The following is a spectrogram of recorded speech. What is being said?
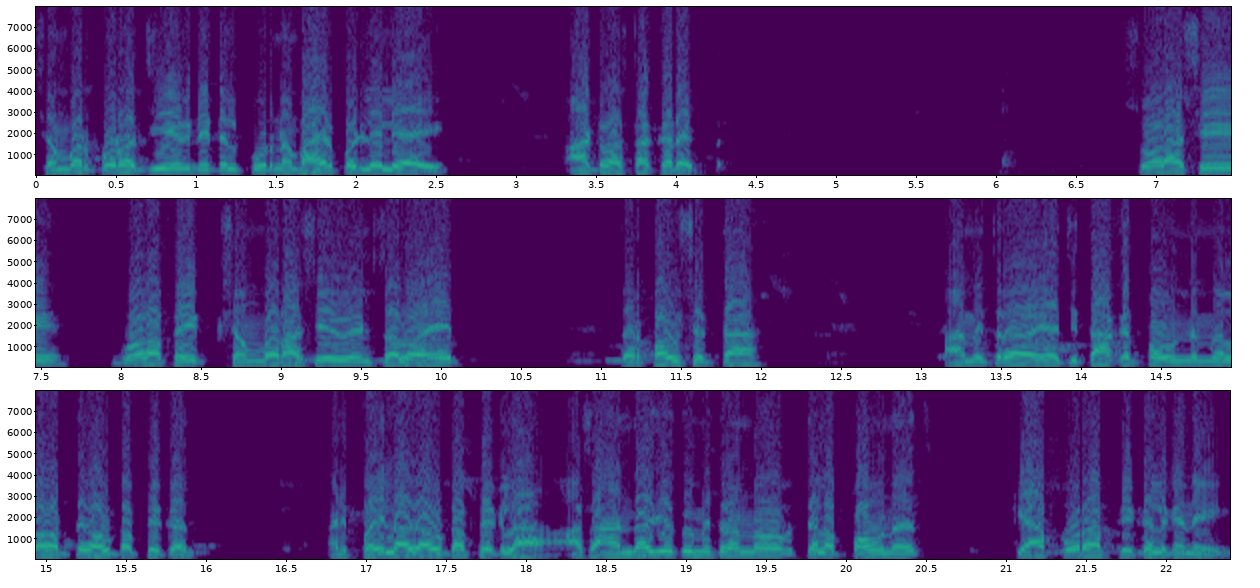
शंभर पोराची एक डिटेल पूर्ण बाहेर पडलेली आहे. आठ वाजता करेक्ट सोळाशे गोळा फेक शंभर. असे इव्हेंट चालू आहेत. तर पाहू शकता. हा मित्र याची ताकद पाहून मला वाटतं आउट ऑफ फेकल आणि पहिलाच आउट ऑफ फेकला. असा अंदाज येतो मित्रांनो त्याला पाहूनच की हा पोरा फेकल का नाही?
